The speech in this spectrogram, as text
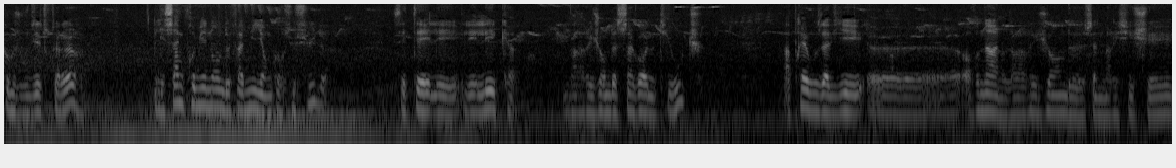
comme je vous disais tout à l'heure, les cinq premiers noms de famille en Corse du Sud, c'était les, les dans la région de Sagone, Tiouch. Après, vous aviez euh, dans la région de Sainte-Marie-Siché.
